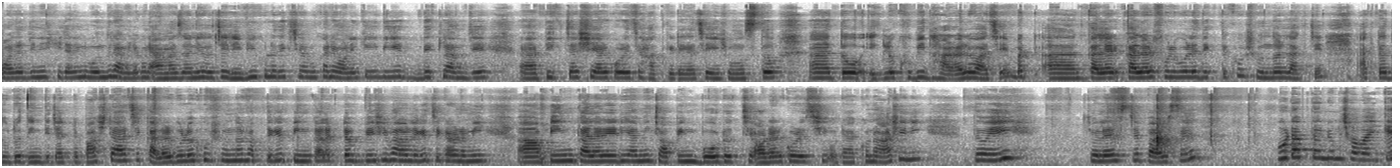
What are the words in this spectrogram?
মজার জিনিস কি জানেন বন্ধুরা? আমি যখন অ্যামাজনে হচ্ছে রিভিউগুলো দেখছিলাম, ওখানে অনেকেই দিয়ে দেখলাম যে পিকচার শেয়ার করেছে, হাত কেটে গেছে, এই সমস্ত। তো এগুলো খুবই ধারালো আছে বাট কালার কালারফুল বলে দেখতে খুব সুন্দর লাগছে। একটা, দুটো, তিনটে, চারটে, পাঁচটা আছে। কালারগুলো খুব সুন্দর সব থেকে পিঙ্ক কালারটা বেশি ভালো লেগেছে, কারণ আমি পিঙ্ক কালারেরই আমি চপিং বোর্ড হচ্ছে অর্ডার করেছি, ওটা এখনও আসেনি। তো এই, চলে এসছে পার্সেল গুড আফটারনুন সবাইকে।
